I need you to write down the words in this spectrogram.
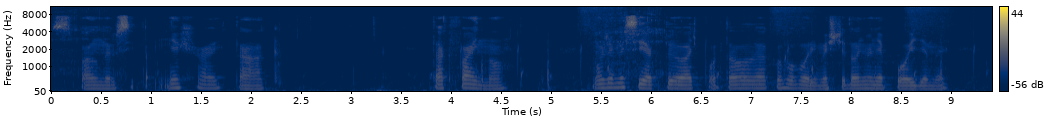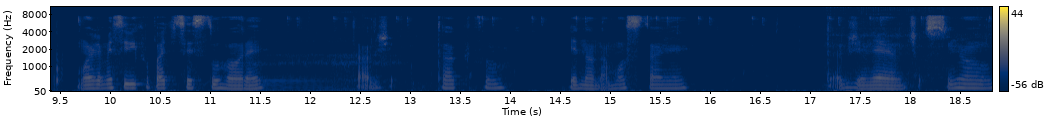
Spawner si tam nechaj, tak. Tak fajn no. Môžeme si aktivovať portál, ale ako hovorím, ešte do ňo nepôjdeme. Môžeme si vykopať cestu hore. Takže takto. Jedna nám ostane. Takže neviem čo s ňou.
